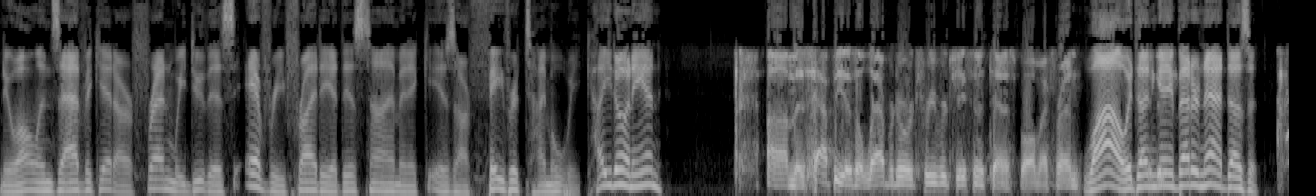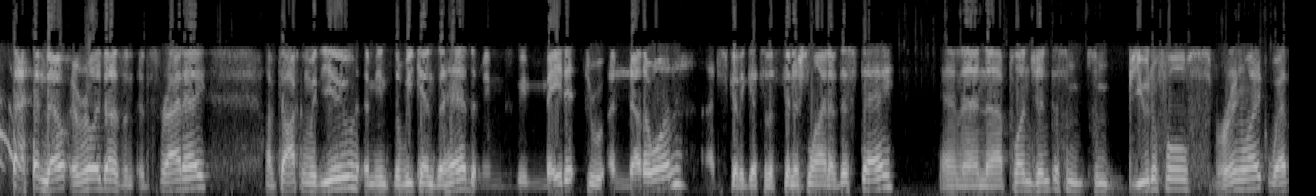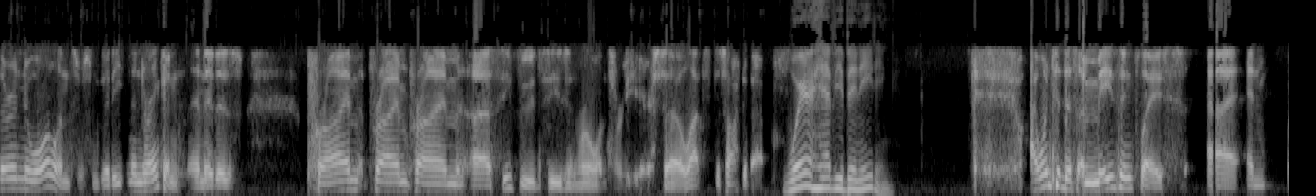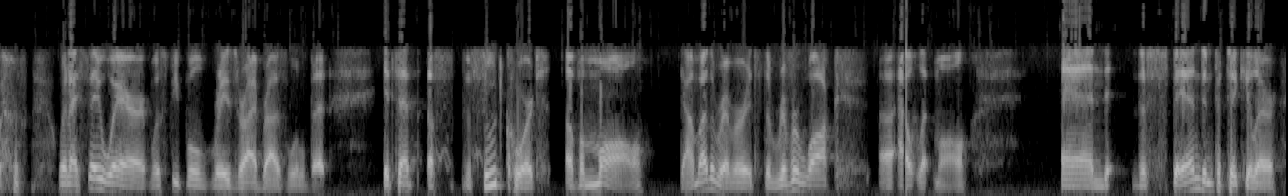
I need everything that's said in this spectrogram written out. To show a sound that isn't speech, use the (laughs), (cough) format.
New Orleans advocate, our friend. We do this every Friday at this time, and it is our favorite time of week. How you doing, Ian? I'm as happy as a Labrador Retriever chasing a tennis ball, my friend. Wow, it doesn't get any better than that, does it? (laughs) no, it really doesn't. It's Friday. I'm talking with you. That means the weekend's ahead. That means we made it through another one. I just got to get to the finish line of this day, and then uh, plunge into some some beautiful spring-like weather in New Orleans for some good eating and drinking. And it is prime, prime, prime uh, seafood season rolling through here. So lots to talk about. Where have you been eating? I went to this amazing place, uh, and (laughs) when I say where, most people raise their eyebrows a little bit. It's at a, the food court of a mall down by the river. It's the Riverwalk uh, Outlet Mall, and the stand in particular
